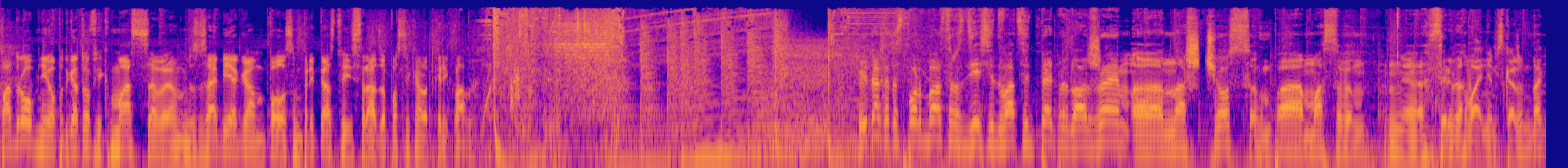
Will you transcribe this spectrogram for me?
Подробнее о подготовке к массовым забегам, полосам препятствий сразу после короткой рекламы. Итак, это Спортбастерс 10.25. Продолжаем э, наш чес по массовым э, соревнованиям, скажем так.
